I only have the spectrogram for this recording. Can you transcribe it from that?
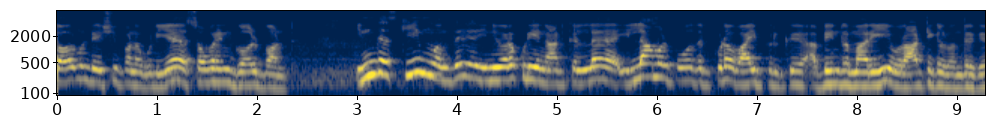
கவர்மெண்ட் இஷ்யூ பண்ணக்கூடிய சோவரின் கோல்ட் பாண்ட் இந்த ஸ்கீம் வந்து இனி வரக்கூடிய நாட்களில் இல்லாமல் போவதற்கு கூட வாய்ப்பு இருக்குது அப்படின்ற மாதிரி ஒரு ஆர்டிக்கல் வந்திருக்கு.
